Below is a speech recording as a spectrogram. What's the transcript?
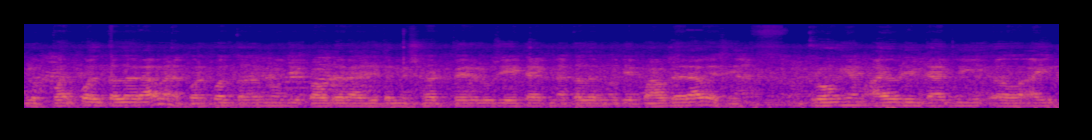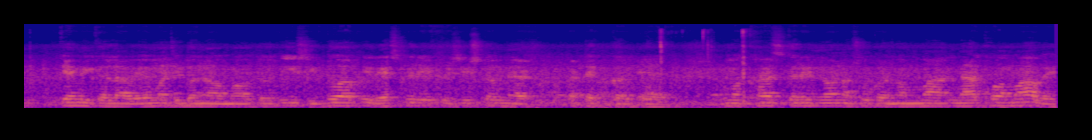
પેલો પર્પલ કલર આવે ને, પર્પલ કલરનો જે પાવડર આજે તમે શર્ટ પહેરેલું છે, એ ટાઈપના કલરનો જે પાવડર આવે છે ક્રોમિયમ આયોડિન ટાઈપની આઈ કેમિકલ આવે, એમાંથી બનાવવામાં આવતો હોય. તો એ સીધો આપણી રેસ્પિરેટરી સિસ્ટમને અટેક કરતો હોય. એમાં ખાસ કરીને નાના છોકરામાં નાખવામાં આવે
